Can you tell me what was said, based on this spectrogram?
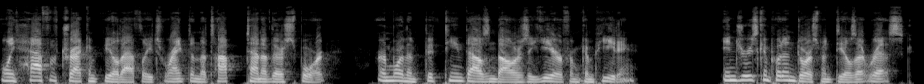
only half of track and field athletes ranked in the top 10 of their sport earn more than $15,000 a year from competing. injuries can put endorsement deals at risk.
